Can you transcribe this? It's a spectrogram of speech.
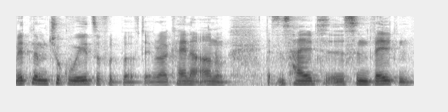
mit einem Chukwueze Foot Birthday oder keine Ahnung. Das ist halt, es sind Welten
